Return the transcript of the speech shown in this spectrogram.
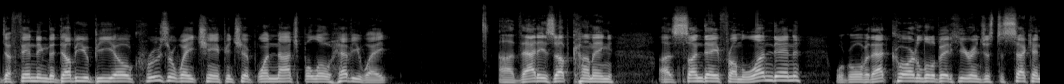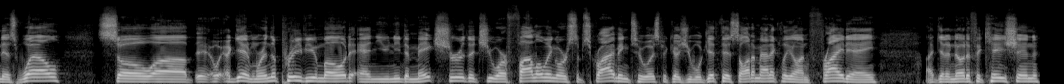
defending the WBO Cruiserweight Championship, one notch below heavyweight. Uh, that is upcoming uh, Sunday from London. We'll go over that card a little bit here in just a second as well. So, uh, again, we're in the preview mode, and you need to make sure that you are following or subscribing to us because you will get this automatically on Friday. uh, get a notification,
